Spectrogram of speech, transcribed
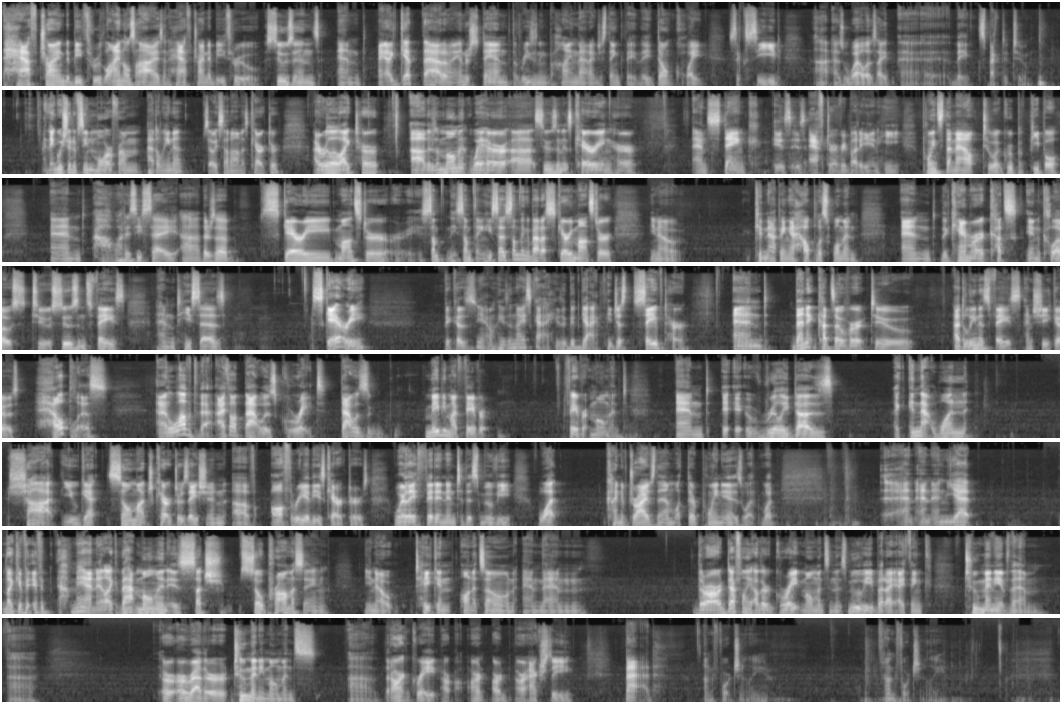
half trying to be through Lionel's eyes and half trying to be through Susan's. And I, I get that, and I understand the reasoning behind that. I just think they they don't quite succeed uh, as well as I uh, they expected to. I think we should have seen more from Adelina, Zoe Saldana's character. I really liked her. Uh, there's a moment where uh, Susan is carrying her, and Stank is is after everybody, and he points them out to a group of people. And oh, what does he say? Uh, there's a scary monster or something. Something he says something about a scary monster, you know, kidnapping a helpless woman, and the camera cuts in close to Susan's face, and he says, "Scary." Because, you know, he's a nice guy. He's a good guy. He just saved her. And then it cuts over to Adelina's face and she goes, helpless. And I loved that. I thought that was great. That was maybe my favorite favorite moment. And it, it really does like in that one shot, you get so much characterization of all three of these characters, where they fit in into this movie, what kind of drives them, what their point is, what what and and and yet like if if it man, like that moment is such so promising, you know, taken on its own and then there are definitely other great moments in this movie, but I, I think too many of them, uh, or, or rather, too many moments uh, that aren't great are, aren't are are actually bad, unfortunately. Unfortunately.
